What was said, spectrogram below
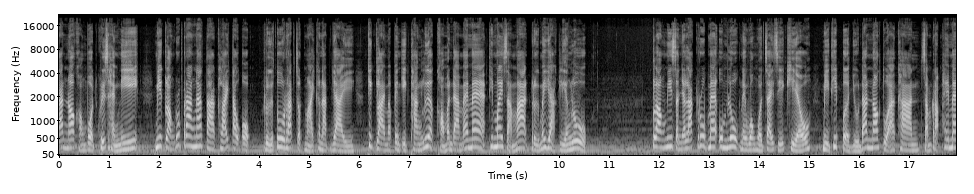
ด้านนอกของโบสถ์คริสแห่งนี้ มีกล่องรูปร่างหน้าตาคล้ายเตาอบ หรือตู้รับจดหมายขนาดใหญ่ ที่กลายมาเป็นอีกทางเลือกของบรรดาแม่ๆที่ไม่สามารถหรือไม่อยากเลี้ยงลูก กล่องมีสัญลักษณ์รูปแม่อุ้มลูกในวงหัวใจสีเขียว มีที่เปิดอยู่ด้านนอกตัวอาคารสำหรับให้แม่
